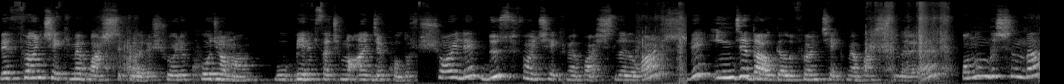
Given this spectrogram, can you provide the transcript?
Ve fön çekme başlıkları şöyle kocaman. Bu benim saçıma ancak olur. Şöyle düz fön çekme başlığı var ve ince dalgalı fön çekme başlığı. Onun dışında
